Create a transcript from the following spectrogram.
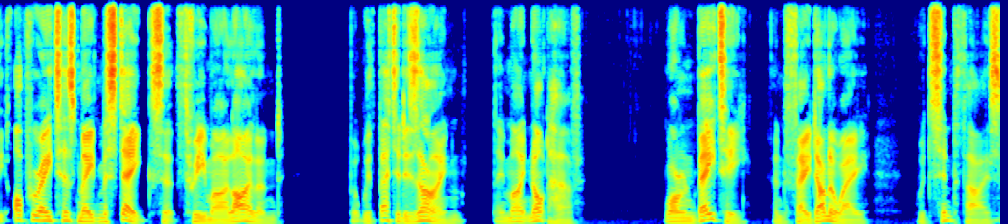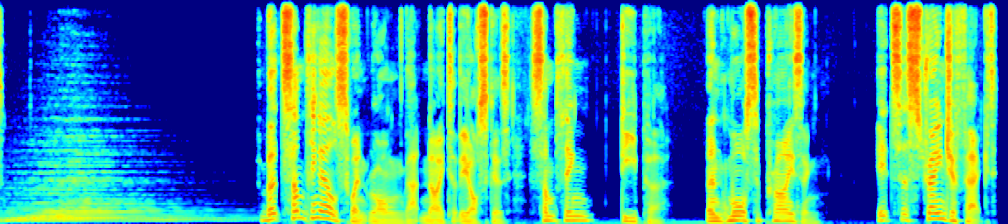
the operators made mistakes at Three Mile Island, but with better design, they might not have. Warren Beatty and Faye Dunaway would sympathise. But something else went wrong that night at the Oscars, something deeper and more surprising. It's a strange effect,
